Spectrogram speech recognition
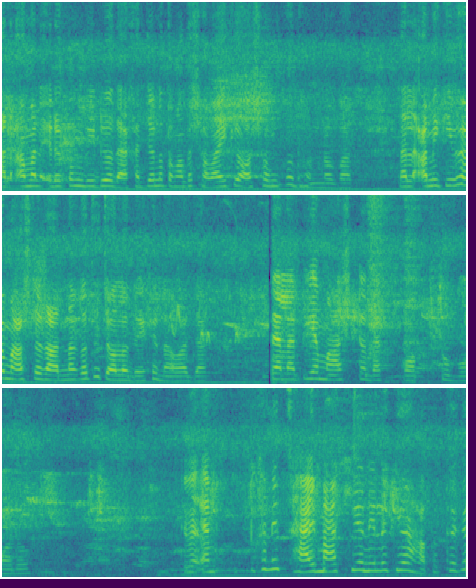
আর আমার এরকম ভিডিও দেখার জন্য তোমাদের সবাইকে অসংখ্য ধন্যবাদ। তাহলে আমি কীভাবে মাছটা রান্না করছি চলো দেখে নেওয়া যাক। তেলাপিয়া মাছটা দেখ কত বড়। এবার একটুখানি ছাই মাখিয়ে নিলে কি হয়, হাতের থেকে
